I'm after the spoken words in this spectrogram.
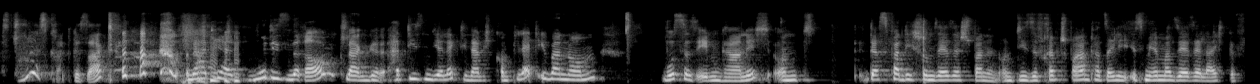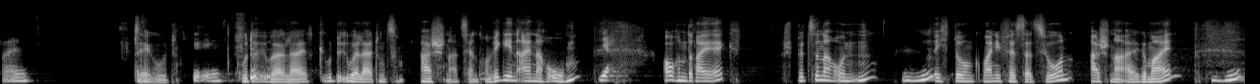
Hast du das gerade gesagt? und dann hat die halt nur diesen Raumklang, hat diesen Dialekt, den habe ich komplett übernommen, wusste es eben gar nicht. Und das fand ich schon sehr, sehr spannend. Und diese Fremdsprachen tatsächlich ist mir immer sehr, sehr leicht gefallen. Sehr gut. Gute, Überleit gute Überleitung zum Aschner-Zentrum. Wir gehen ein nach oben. Ja. Auch ein Dreieck. Spitze nach unten. Mhm. Richtung Manifestation. Aschner allgemein. Mhm.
